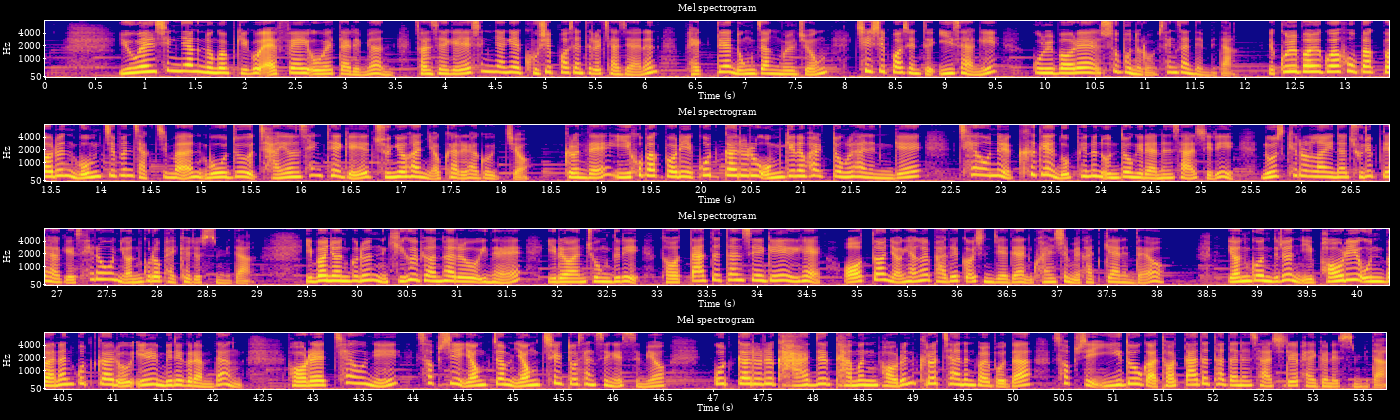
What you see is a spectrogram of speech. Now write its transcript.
유엔 식량농업기구 FAO에 따르면 전 세계의 식량의 90%를 차지하는 100대 농작물 중 70% 이상이 꿀벌의 수분으로 생산됩니다. 꿀벌과 호박벌은 몸집은 작지만 모두 자연 생태계에 중요한 역할을 하고 있죠. 그런데 이 호박벌이 꽃가루를 옮기는 활동을 하는 게 체온을 크게 높이는 운동이라는 사실이 노스캐롤라이나 주립대학의 새로운 연구로 밝혀졌습니다. 이번 연구는 기후 변화로 인해 이러한 종들이 더 따뜻한 세계에 의해 어떤 영향을 받을 것인지에 대한 관심을 갖게 하는데요. 연구원들은 이 벌이 운반한 꽃가루 1mg당 벌의 체온이 섭씨 0.07도 상승했으며 꽃가루를 가득 담은 벌은 그렇지 않은 벌보다 섭씨 2도가 더 따뜻하다는 사실을 발견했습니다.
